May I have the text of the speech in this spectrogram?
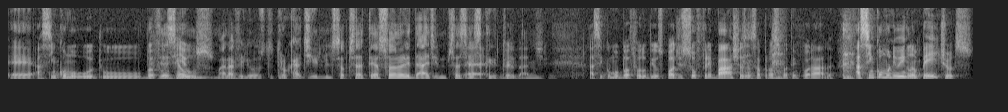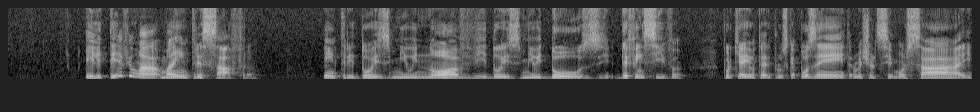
É, assim como o, o Buffalo Esse Bills. é o maravilhoso do trocadilho. Ele só precisa ter a sonoridade, não precisa ser É, escrito. verdade. Assim como o Buffalo Bills pode sofrer baixas nessa próxima temporada. Assim como o New England Patriots, ele teve uma, uma entre-safra entre 2009 e 2012, defensiva. Porque aí o Ted Brusque aposenta, o Richard Seymour sai,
